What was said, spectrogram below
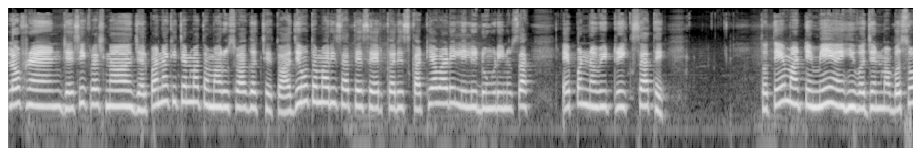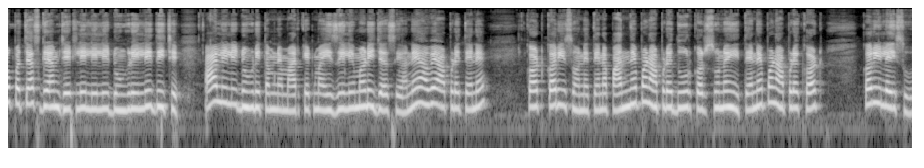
હેલો ફ્રેન્ડ, જય શ્રી કૃષ્ણ. જલપાના કિચનમાં તમારું સ્વાગત છે. તો આજે હું તમારી સાથે શેર કરીશ કાઠિયાવાડી લીલી ડુંગળીનું શાક. એ પણ નવી ટ્રીક સાથે. તો તે માટે મેં અહીં વજનમાં બસો પચાસ ગ્રામ જેટલી લીલી ડુંગળી લીધી છે. આ લીલી ડુંગળી તમને માર્કેટમાં ઇઝીલી મળી જશે અને હવે આપણે તેને કટ કરીશું અને તેના પાનને પણ આપણે દૂર કરશું નહીં. તેને પણ આપણે કટ કરી લઈશું.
